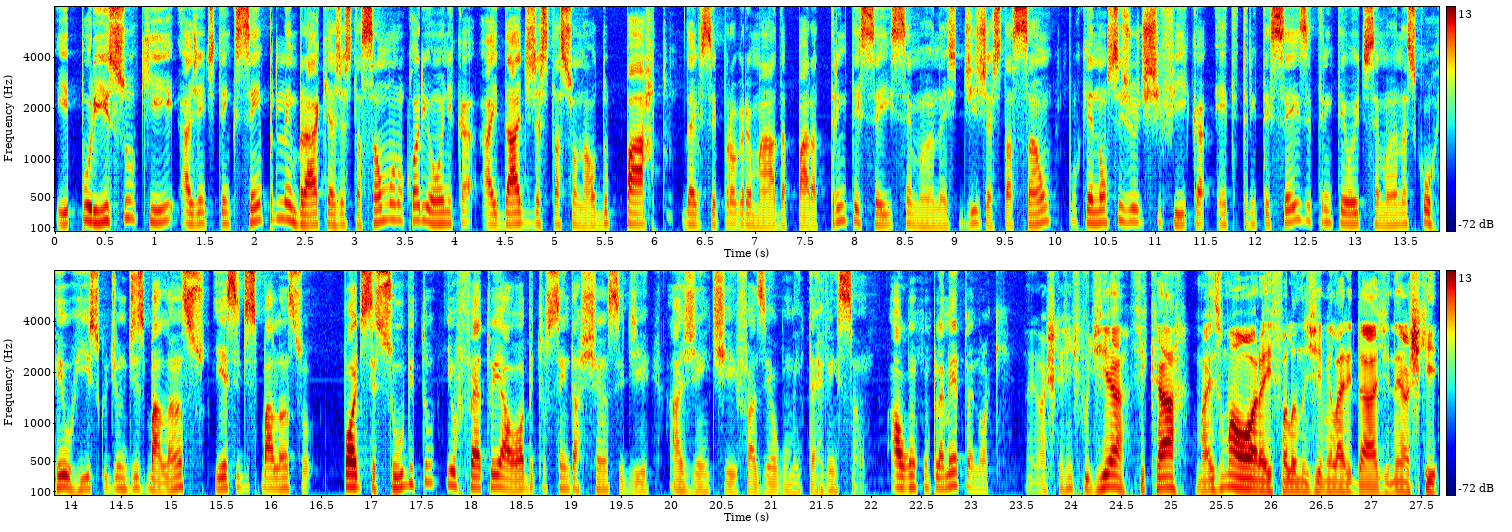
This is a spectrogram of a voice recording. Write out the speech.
E por isso que a gente tem que sempre lembrar que a gestação monocoriônica, a idade gestacional do parto deve ser programada para 36 semanas de gestação, porque não se justifica entre 36 e 38 semanas correr o risco risco de um desbalanço, e esse desbalanço pode ser súbito e o feto ir a óbito sem dar chance de a gente fazer alguma intervenção. Algum complemento, Enoque? Eu acho que a gente podia ficar mais uma hora aí falando de gemelaridade, né? Eu acho que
